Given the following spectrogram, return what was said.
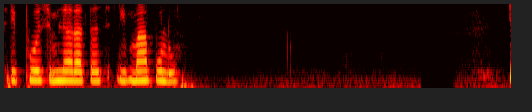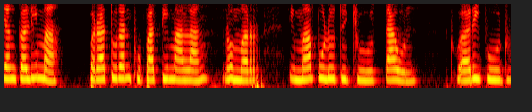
1950. Yang kelima, Peraturan Bupati Malang Nomor 57 Tahun 2020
